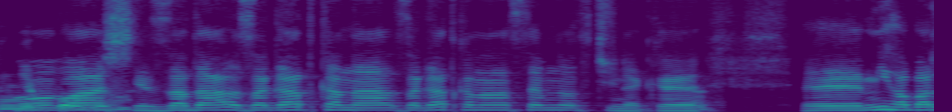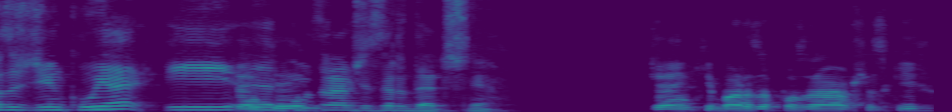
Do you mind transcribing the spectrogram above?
nie No powiem. właśnie, zada, zagadka na, zagadka na następny odcinek. E, e, Michał, bardzo Ci dziękuję i e, Dzięki. pozdrawiam Cię serdecznie. Dzięki bardzo, pozdrawiam wszystkich.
